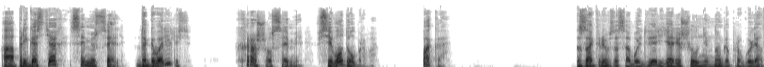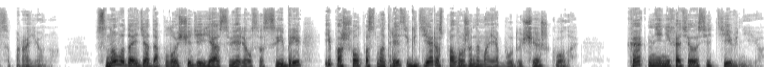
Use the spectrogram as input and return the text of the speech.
а при гостях Сэмюсель. Договорились?» «Хорошо, Сэмми. Всего доброго. Пока». Закрыв за собой дверь, я решил немного прогуляться по району. Снова дойдя до площади, я сверился с Ибри и пошел посмотреть, где расположена моя будущая школа. Как мне не хотелось идти в нее.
